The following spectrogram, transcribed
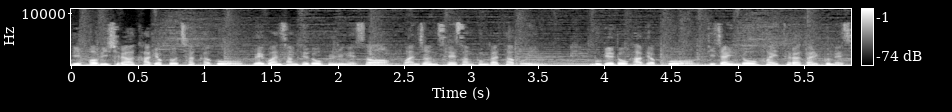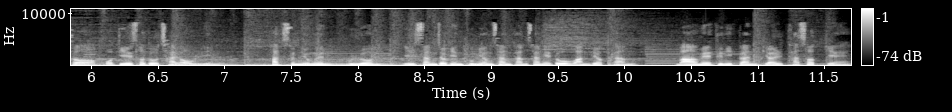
리퍼빗이라 가격도 착하고 외관 상태도 훌륭해서 완전 새 상품 같아 보임. 무게도 가볍고 디자인도 화이트라 깔끔해서 어디에서도 잘 어울림. 학습용은 물론 일상적인 동영상 감상에도 완벽함. 마음에 드니깐 별 5개.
